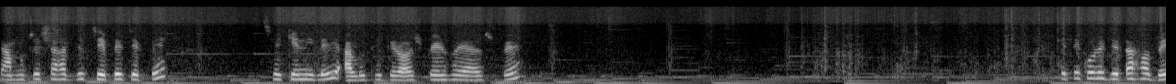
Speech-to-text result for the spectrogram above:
চামচের সাহায্যে চেপে চেপে ছেঁকে নিলেই আলু থেকে রস বের হয়ে আসবে। এতে করে যেটা হবে,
